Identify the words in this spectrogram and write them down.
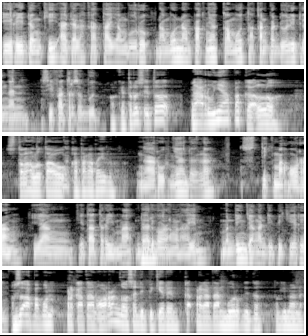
iri dengki adalah kata yang buruk, namun nampaknya kamu takkan peduli dengan sifat tersebut. oke terus itu ngaruhnya apa ke lo setelah lo tahu kata-kata itu Ngaruhnya adalah stigma orang yang kita terima dari orang lain, mending jangan dipikirin. Maksudnya apa pun perkataan orang nggak usah dipikirin Ka- perkataan buruk gitu bagaimana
